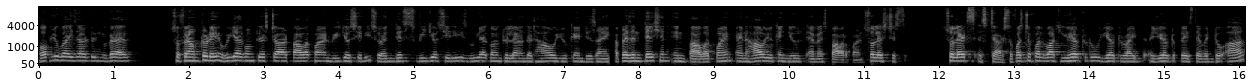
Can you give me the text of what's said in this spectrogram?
hope you guys are doing well. So from today we are going to start powerpoint video series. So in this video series we are going to learn that how you can design a presentation in powerpoint and how you can use ms powerpoint. So let's just so let's start. So first of all what you have to do you have to write you have to press the window r.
